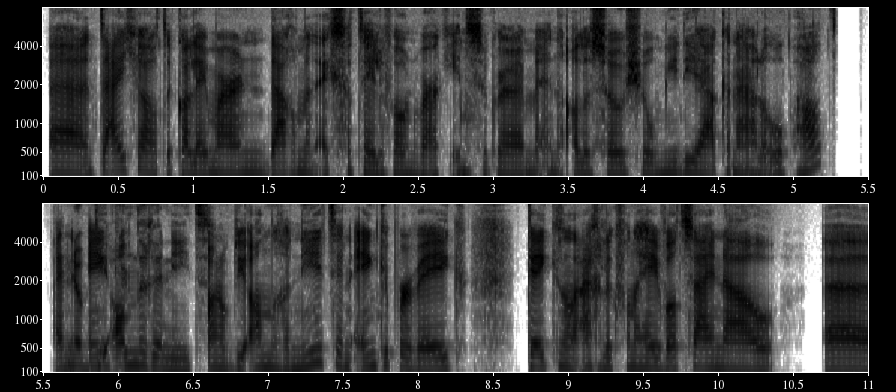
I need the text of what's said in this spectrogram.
Eh, een tijdje had ik alleen maar een, daarom een extra telefoon waar ik Instagram en alle social media kanalen op had. En op die keer- andere niet. en op die andere niet. En één keer per week keek ik dan eigenlijk van... hé, hey, wat zijn nou eh,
